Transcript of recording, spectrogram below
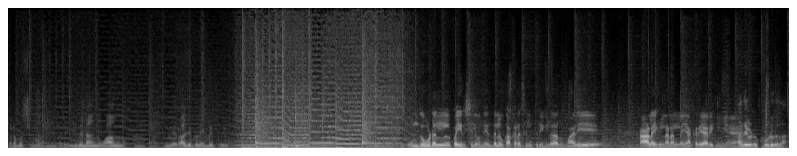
பரமசிவம் நண்பர் இது நாங்கள் வாங்கினோம். இங்கே ராஜபாளையமே போய் வாங்கினோம். உங்க உடல் பயிற்சியில வந்து எந்த அளவுக்கு அக்கறை செலுத்துறீங்களோ அது மாதிரி காளைகள் நலன்லையும் அக்கறையா இருக்கீங்க. அதை விட கூடுதலாக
